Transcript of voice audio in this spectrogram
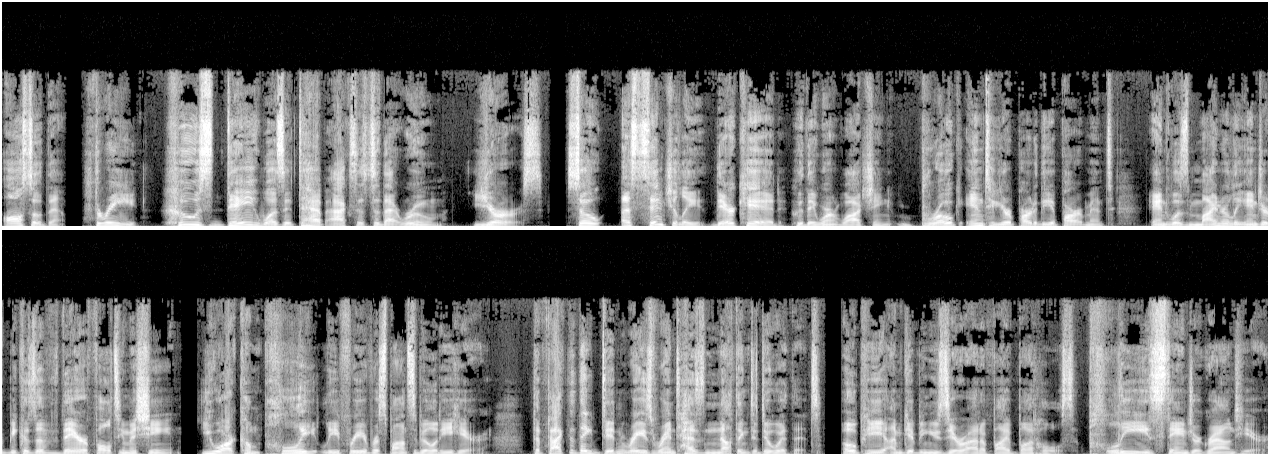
Also them. Three, whose day was it to have access to that room? Yours. So essentially, their kid, who they weren't watching, broke into your part of the apartment and was minorly injured because of their faulty machine. You are completely free of responsibility here. The fact that they didn't raise rent has nothing to do with it. OP, I'm giving you 0 out of 5 buttholes. Please stand your ground here.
